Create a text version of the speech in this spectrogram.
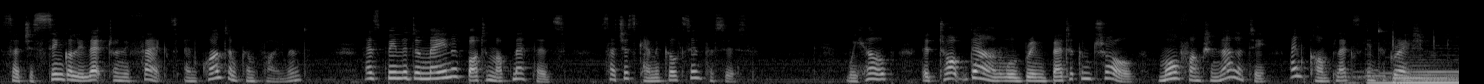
such as single electron effects and quantum confinement, has been the domain of bottom-up methods, such as chemical synthesis. We hope that top-down will bring better control, more functionality and complex integration.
